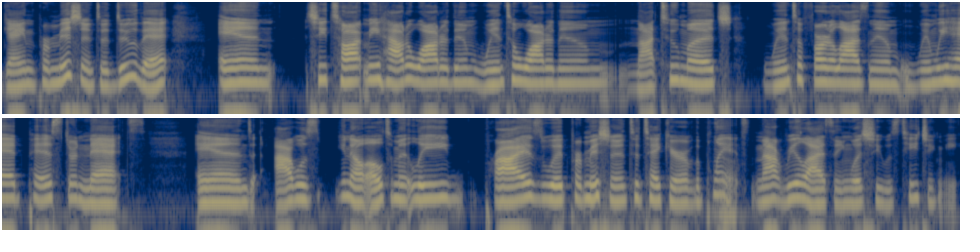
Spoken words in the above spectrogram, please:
gained permission to do that. And she taught me how to water them, when to water them, not too much, when to fertilize them, when we had pests or gnats. And I was, you know, ultimately prized with permission to take care of the plants, yeah. not realizing what she was teaching me.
